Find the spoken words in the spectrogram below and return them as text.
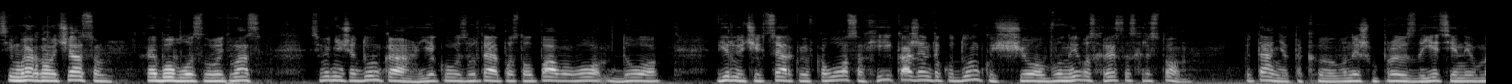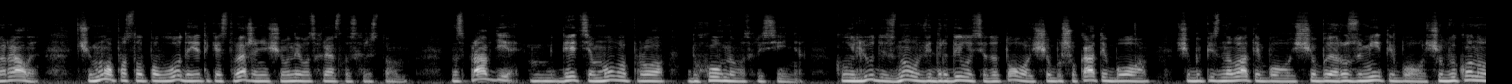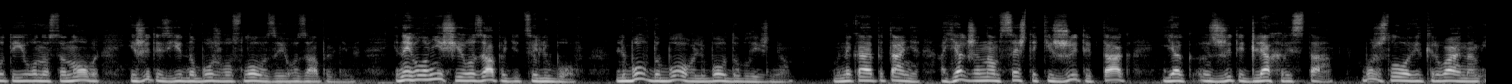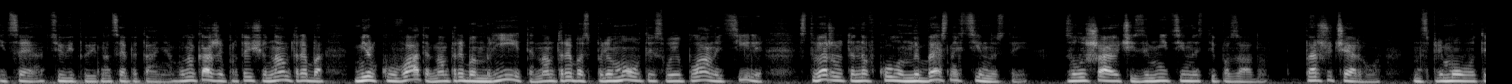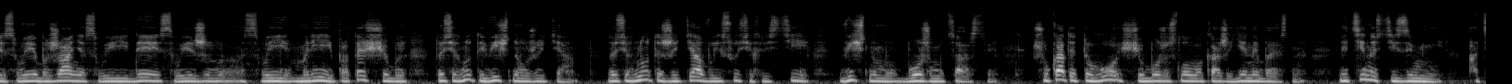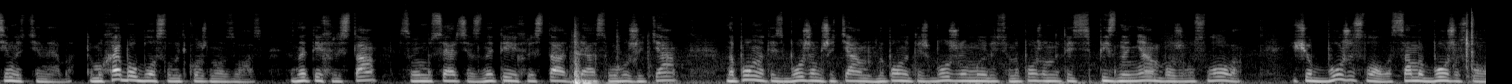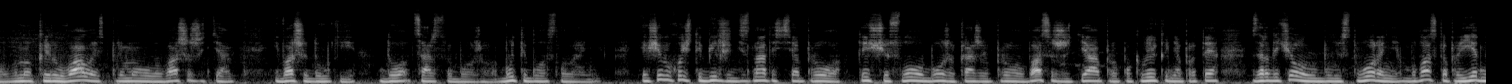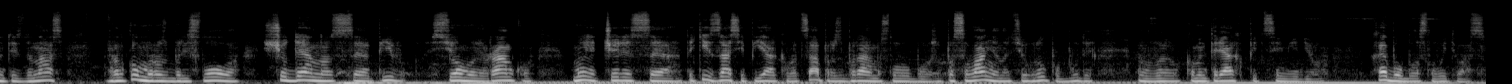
Всім гарного часу. Хай Бог благословить вас. Сьогоднішня думка, яку звертає апостол Павло до віруючих церкви в колосах, і каже їм таку думку, що вони воскресли з Христом. Питання, так е, вони ж здається, і не вмирали. Чому апостол Павло дає таке ствердження, що вони воскресли з Христом? Насправді йдеться мова про духовне воскресіння, коли люди знову відродилися до того, щоб шукати Бога, щоб пізнавати Бога, щоб розуміти Бога, щоб виконувати Його настанови і жити згідно Божого Слова за Його заповідями. І найголовніше його заповіді це любов. Любов до Бога, любов до ближнього. Виникає питання: а як же нам все ж таки жити так, як жити для Христа? Боже Слово відкриває нам і це цю відповідь на це питання. Воно каже про те, що нам треба міркувати, нам треба мріяти, нам треба спрямовувати свої плани, цілі, стверджувати навколо небесних цінностей, залишаючи земні цінності позаду. В першу чергу спрямовувати свої бажання, свої ідеї, свої свої мрії про те, щоб досягнути вічного життя, досягнути життя в Ісусі Христі, вічному Божому царстві, шукати того, що Боже Слово каже, є небесне, не цінності земні, а цінності неба. Тому хай Бог благословить кожного з вас, знайти Христа в своєму серці, знайти Христа для свого життя. Наповнитись Божим життям, наповнитись Божою милістю, наповнитись пізнанням Божого Слова, і щоб Боже Слово, саме Боже Слово, воно керувало і спрямовувало ваше життя і ваші думки до Царства Божого. Будьте благословенні. Якщо ви хочете більше дізнатися про те, що Слово Боже каже про ваше життя, про покликання, про те, заради чого ви були створені, будь ласка, приєднуйтесь до нас в ранковому розборі слова щоденно з пів сьомої ранку. Ми через е, такий засіб, як WhatsApp, розбираємо Слово Боже. Посилання на цю групу буде в коментарях під цим відео. Хай Бог благословить вас.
